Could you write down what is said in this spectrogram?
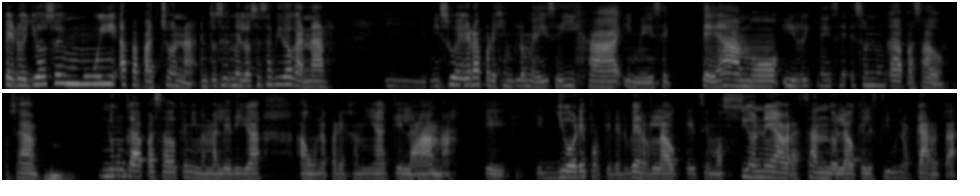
pero yo soy muy apapachona, entonces me los he sabido ganar. Y mi suegra, por ejemplo, me dice hija y me dice te amo, y Rick me dice, eso nunca ha pasado. O sea, nunca ha pasado que mi mamá le diga a una pareja mía que la ama, que, llore por querer verla o que se emocione abrazándola o que le escriba una carta.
